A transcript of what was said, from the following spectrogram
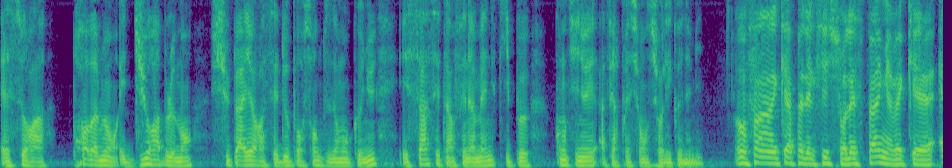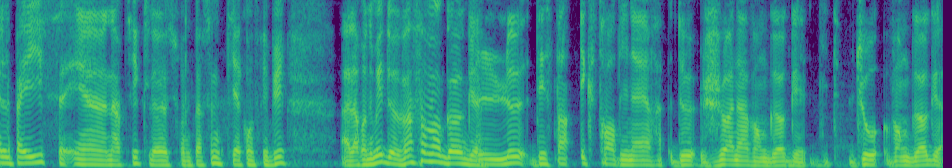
elle sera probablement et durablement supérieure à ces 2% que nous avons connus. Et ça, c'est un phénomène qui peut continuer à faire pression sur l'économie. Enfin, un cap Alexis sur l'Espagne avec euh, El País et un article sur une personne qui a contribué à la renommée de Vincent Van Gogh. Le destin extraordinaire de Johanna Van Gogh, dite Jo Van Gogh,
